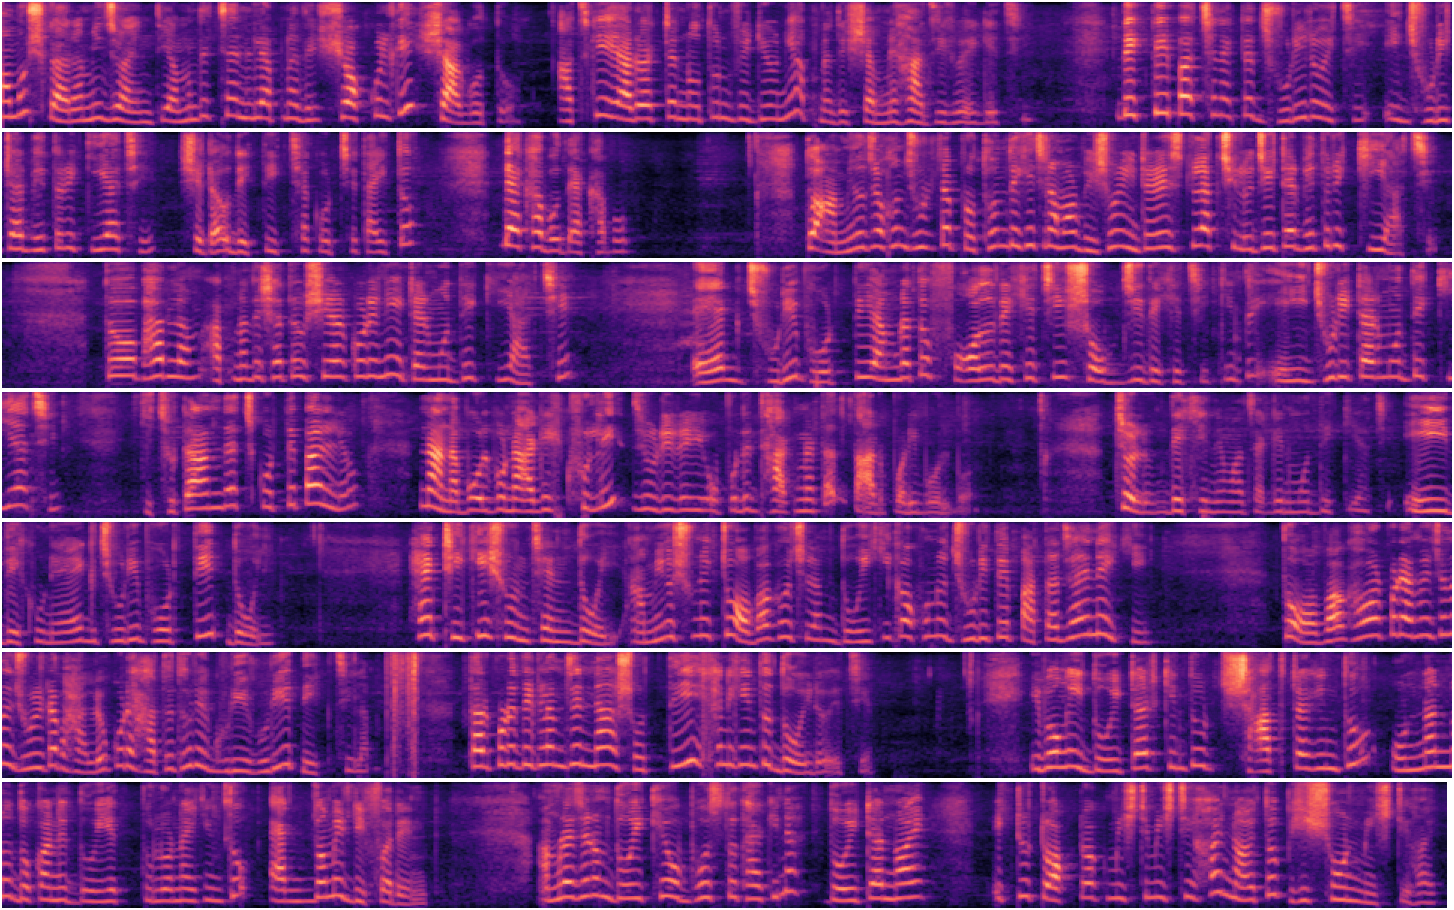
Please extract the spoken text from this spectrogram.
নমস্কার, আমি জয়ন্তী। আমাদের চ্যানেলে আপনাদের সকলকে স্বাগত। আজকে আরও একটা নতুন ভিডিও নিয়ে আপনাদের সামনে হাজির হয়ে গেছি। দেখতেই পাচ্ছেন একটা ঝুড়ি রয়েছে। এই ঝুড়িটার ভেতরে কি আছে সেটাও দেখতে ইচ্ছা করছে, তাই তো? দেখাবো দেখাবো। তো আমিও যখন ঝুড়িটা প্রথম দেখেছিলাম, আমার ভীষণ ইন্টারেস্ট লাগছিল যে এটার ভেতরে কি আছে। তো ভাবলাম আপনাদের সাথেও শেয়ার করে নিই এটার মধ্যে কি আছে। এক ঝুড়ি ভর্তি আমরা তো ফল দেখেছি, সবজি দেখেছি, কিন্তু এই ঝুড়িটার মধ্যে কি আছে? কিছুটা আন্দাজ করতে পারলেও, না না, বলব না, আগে খুলি ঝুড়ির এই ওপরের ঢাকনাটা, তারপরই বলব। চলুন, দেখে নেওয়া যাক এর মধ্যে কী আছে। এই দেখুন, এক ঝুড়ি ভর্তি দই। হ্যাঁ ঠিকই শুনছেন, দই। আমিও শুনে একটু অবাক হয়েছিলাম, দই কি কখনো ঝুড়িতে পাতা যায় নাকি? তো অবাক হওয়ার পরে আমি জন্য ঝুড়িটা ভালো করে হাতে ধরে ঘুরিয়ে ঘুরিয়ে দেখছিলাম। তারপরে দেখলাম যে, না, সত্যিই এখানে কিন্তু দই রয়েছে। এবং এই দইটার কিন্তু স্বাদটা কিন্তু অন্যান্য দোকানের দইয়ের তুলনায় কিন্তু একদমই ডিফারেন্ট আমরা যেরকম দই খেয়ে অভ্যস্ত থাকি না, দইটা নয়, একটু টক টক মিষ্টি মিষ্টি হয়, নয়তো ভীষণ মিষ্টি হয়।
